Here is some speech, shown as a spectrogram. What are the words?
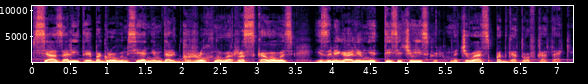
вся залитая багровым сиянием даль грохнула, раскололась, и замигали в ней тысячу искр. Началась подготовка атаки.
